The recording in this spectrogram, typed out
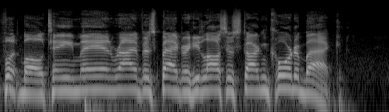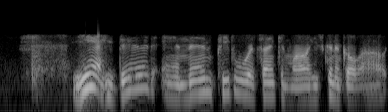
football team. Man, Ryan Fitzpatrick, he lost his starting quarterback. Yeah, he did, and then people were thinking, well, he's going to go out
